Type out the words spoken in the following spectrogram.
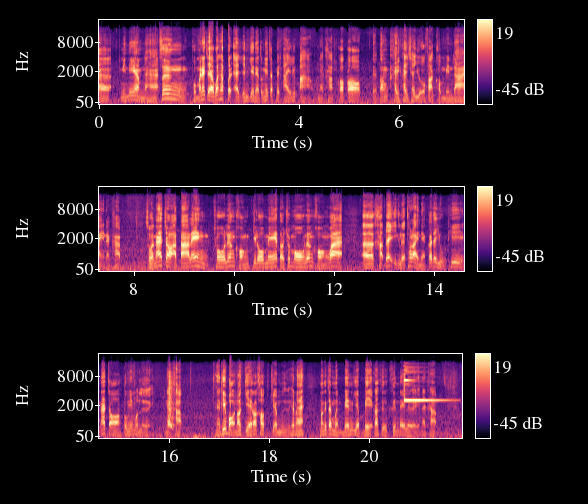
มิเนียมนะฮะซึ่งผมไม่แน่ใจว่าถ้าเปิดแอร์เย็นๆเนี่ยตรงนี้จะเป็นไอหรือเปล่านะครับก็ก็เดี๋ยวต้องใครใครใช้อยู่ก็ฝากคอมเมนต์ได้นะครับส่วนหน้าจออัตราเร่งโชว์เรื่องของกิโลเมตรต่อชั่วโมงเรื่องของว่าขับได้อีกเหลือเท่าไหร่เนี่ยก็จะอยู่ที่หน้าจอตรงนี้หมดเลยนะครับอย่างที่บอกเนาะเกียร์ก็เข้าเกียร์มือใช่ไหมมันก็จะเหมือนเบนซ์เหยียบเบรกก็คือขึ้นได้เลยนะครับ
